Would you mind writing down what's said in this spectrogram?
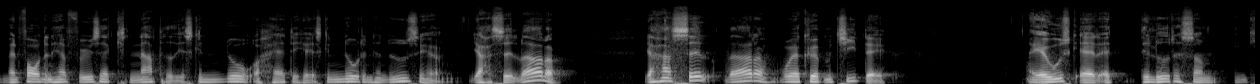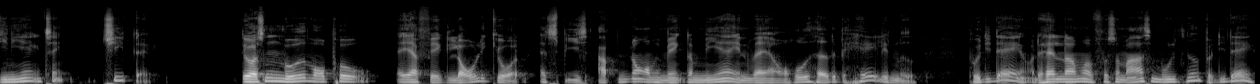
man får den her følelse af knaphed. Jeg skal nå at have det her. Jeg skal nå den her nydelse her. Jeg har selv været der. Jeg har selv været der, hvor jeg kørte med cheat day. Og jeg husker, at, at det lød da som en genial ting. Cheat day. Det var sådan en måde, hvorpå at jeg fik lovligt gjort at spise abnorme mængder mere, end hvad jeg overhovedet havde det behageligt med på de dage. Og det handler om at få så meget som muligt ned på de dage.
